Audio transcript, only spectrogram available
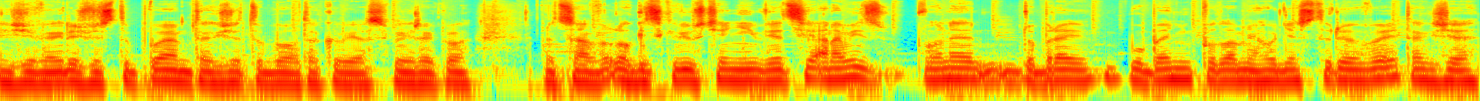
živě, když vystupujeme, takže to bylo takový, asi bych řekl, docela logické vyústění věcí a navíc on je dobrý bubeník, podle mě hodně studiový, takže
